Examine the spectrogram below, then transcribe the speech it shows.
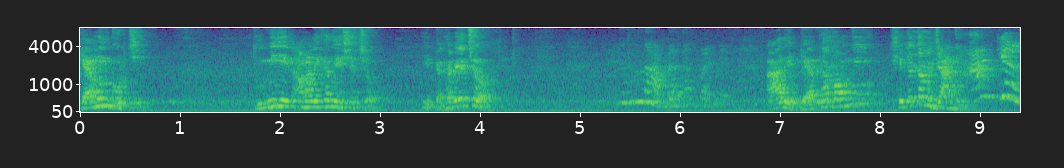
কেমন করছি? তুমি আমার এখানে এসেছ। কি ব্যথা পেয়েছ? না ব্যথা পাই নাই আরে ব্যথা পাওনি? সেটা তো আমি জানি। আঙ্কেল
